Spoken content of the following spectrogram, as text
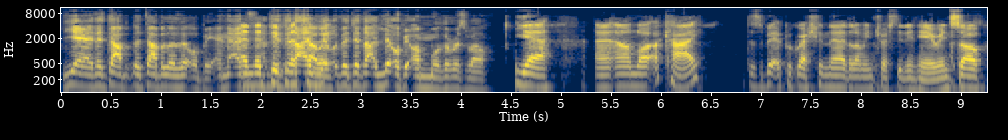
Yeah, they dabble they dabble a little bit, and, And they they did that a little, they did that a little bit on Mother as well. Yeah. and I'm like, okay, there's a bit of progression there that I'm interested in hearing. So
